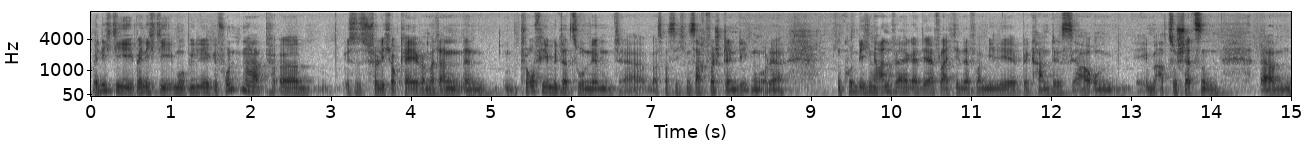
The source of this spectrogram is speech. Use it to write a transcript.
Wenn ich die, wenn ich die Immobilie gefunden habe, äh, ist es völlig okay, wenn man dann einen Profi mit dazu nimmt, äh, was weiß ich, einen Sachverständigen oder einen kundigen Handwerker, der vielleicht in der Familie bekannt ist, ja, um eben abzuschätzen, ähm,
